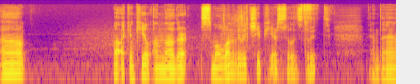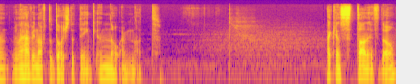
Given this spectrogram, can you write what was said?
Um, well, I can kill another small one really cheap here, so let's do it. And then will I have enough to dodge the thing? And no, I'm not. I can stun it though.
